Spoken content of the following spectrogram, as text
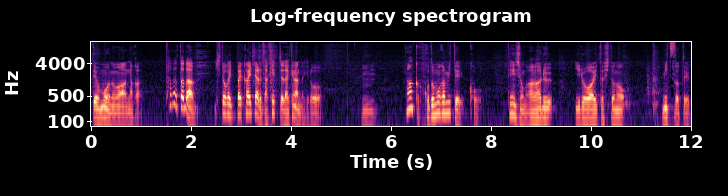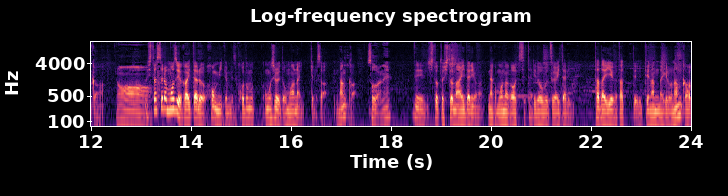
て思うのはなんかただただ人がいっぱい書いてあるだけっちゃだけなんだけどうん。なんか子供が見てこうテンションが上がる色合いと人の密度というかひたすら文字が書いてある本見ても別に子供面白いと思わないけどさなんか。そうだね。で人と人の間にはなんか物が落ちてたり動物がいたりただ家が建ってるってなんだけどなんか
